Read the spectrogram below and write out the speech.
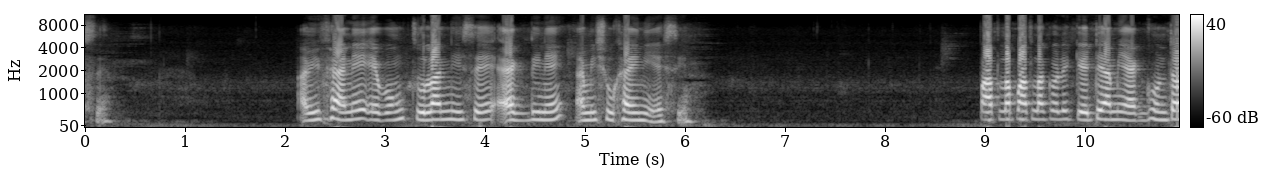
আছে। আমি ফ্যানে এবং চুলার নিচে একদিনে আমি শুকাই নিয়েছি। পাতলা পাতলা করে কেটে আমি এক ঘণ্টা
